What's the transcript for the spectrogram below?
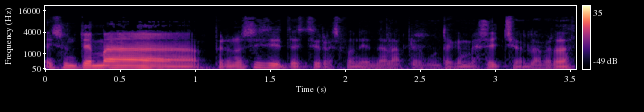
es un tema. Pero no sé si te estoy respondiendo a la pregunta que me has hecho, la verdad.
